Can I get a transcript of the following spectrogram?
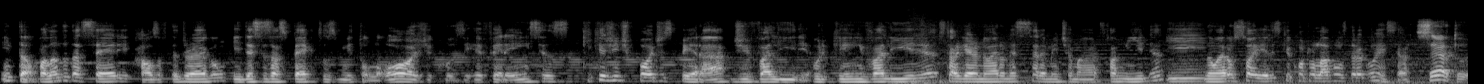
Então, falando da série House of the Dragon e desses aspectos mitológicos e referências, o que, que, a gente pode esperar de Valíria? Porque em Valíria, os Targaryen não eram necessariamente a maior família e não eram só eles que controlavam os dragões, certo? Certo.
